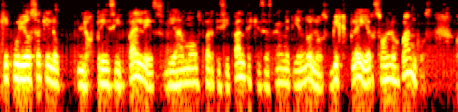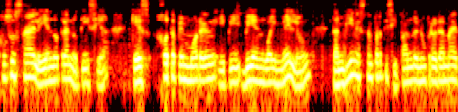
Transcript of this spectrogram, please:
qué curioso que los principales, digamos, participantes que se están metiendo, los big players, son los bancos. Justo estaba leyendo otra noticia que es JP Morgan y BNY Mellon también están participando en un programa de,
